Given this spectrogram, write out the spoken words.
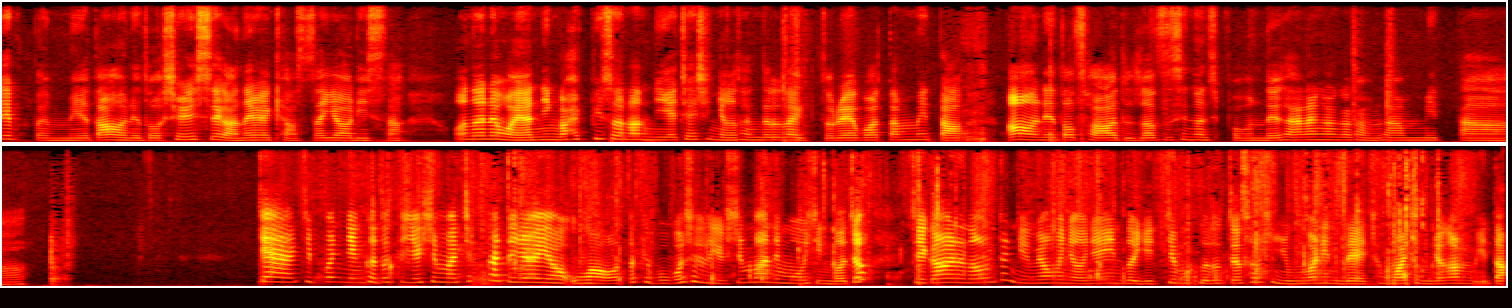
킹집입니다. 오늘도 실시간을 켰어요, 리사. 오늘은 와야님과 해피솔 언니의 최신 영상들로 입도를 해보았답니다. 아, 오늘도 저와 늦어주시는 지퍼분들 사랑하고 감사합니다. 야, 지퍼님 구독자 60만 축하드려요. 우와, 어떻게 모바실로 60만이 모으신 거죠? 제가 아는 엄청 유명한 연예인도 유튜브 구독자 46만인데 정말 존경합니다.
